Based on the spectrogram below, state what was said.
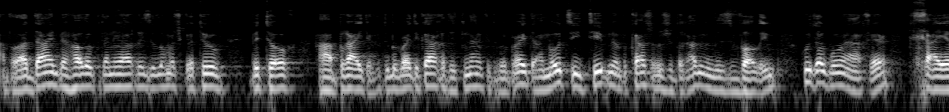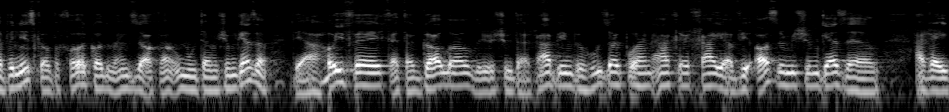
אבל עדיין בהלו קטני אחרי זה לא מה שכתוב בתוך הברייתא. כתוב בברייתא ככה, תתנן, כתוב בברייתא, המוציא תבנה וקשר רשות הרבים לזבולים, הוא זוג בו האחר, חיה בניסקו, וכל הקודם בהם זוכה ומותר משום גזל. וההופך את הגולל לרשות הרבים, והוא זוג בו האחר חיה, ואוסר משום גזל. הרי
